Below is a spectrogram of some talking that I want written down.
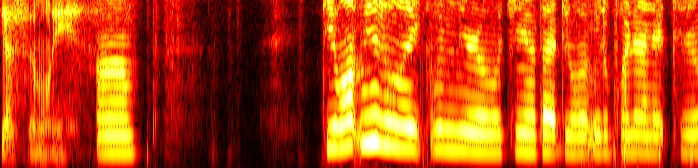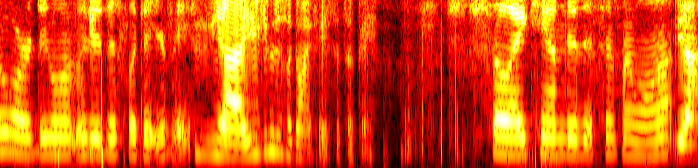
Yes, Emily. Um. Do you want me to like when you're looking at that? Do you want me to point at it too, or do you want me to just look at your face? Yeah, you can just look at my face. It's okay. So I can do this if I want. Yeah,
